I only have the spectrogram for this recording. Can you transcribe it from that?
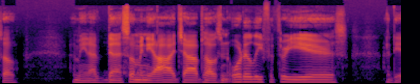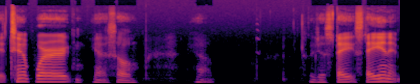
so I mean, I've done so many odd jobs. I was an orderly for three years. I did temp work. Yeah, so, yeah. So just stay stay in it.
